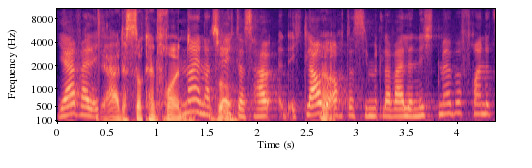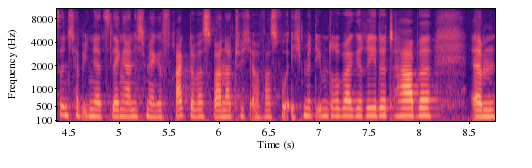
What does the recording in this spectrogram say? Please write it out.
Ja, weil ich Ja, das ist doch kein Freund. Nein, natürlich. So. Das ich glaube Ja. auch, dass sie mittlerweile nicht mehr befreundet sind. Ich habe ihn jetzt länger nicht mehr gefragt, aber es war natürlich auch was, wo ich mit ihm drüber geredet habe. Ähm,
